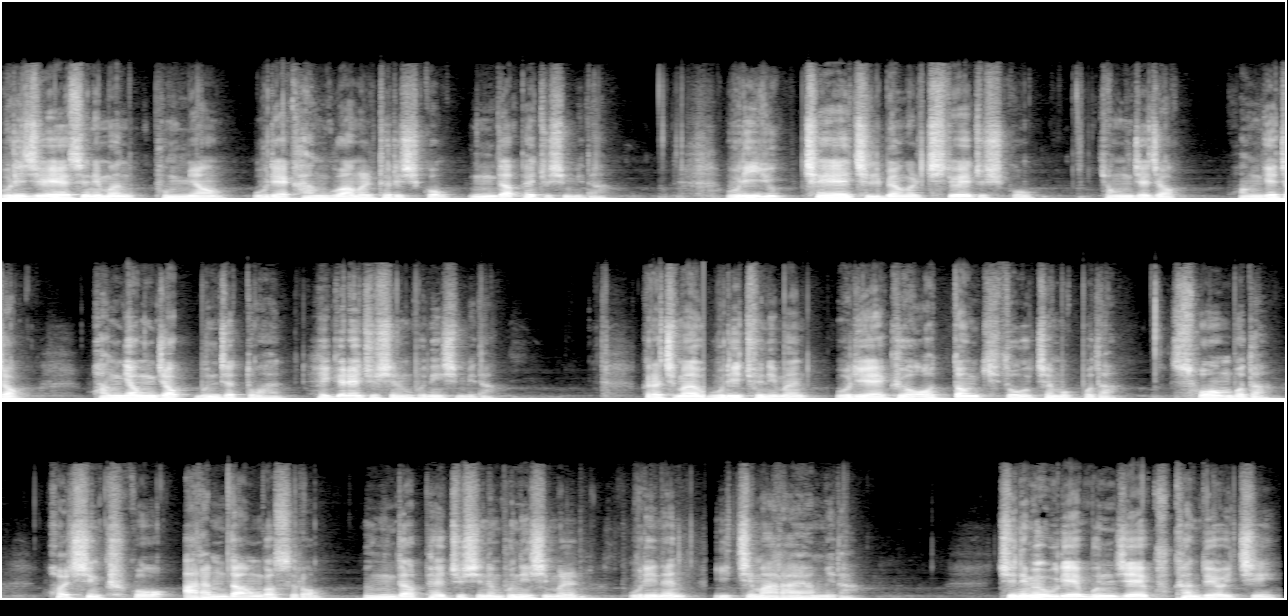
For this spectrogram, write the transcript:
우리 주 예수님은 분명 우리의 간구함을 들으시고 응답해 주십니다. 우리 육체의 질병을 치료해 주시고 경제적, 관계적, 환경적 문제 또한 해결해 주시는 분이십니다. 그렇지만 우리 주님은 우리의 그 어떤 기도 제목보다 소원보다 훨씬 크고 아름다운 것으로 응답해 주시는 분이심을 우리는 잊지 말아야 합니다. 주님은 우리의 문제에 국한되어 있지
